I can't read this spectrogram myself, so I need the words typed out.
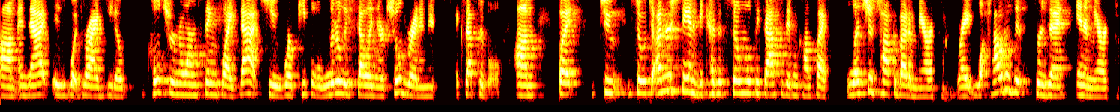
Um, and that is what drives, you know, culture norms, things like that, to where people literally selling their children and it's acceptable. Um, but to so to understand because it's so multifaceted and complex, let's just talk about America, right? What, how does it present in America?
